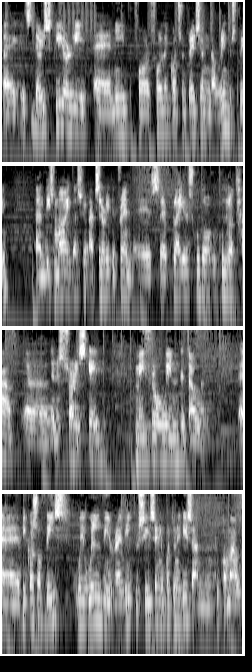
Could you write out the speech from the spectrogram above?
Uh, there is clearly a need for further concentration in our industry, and this might accelerate the trend as uh, players who, do, who do not have uh, the necessary scale may throw in the towel. Uh, because of this, we will be ready to seize any opportunities and to come out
